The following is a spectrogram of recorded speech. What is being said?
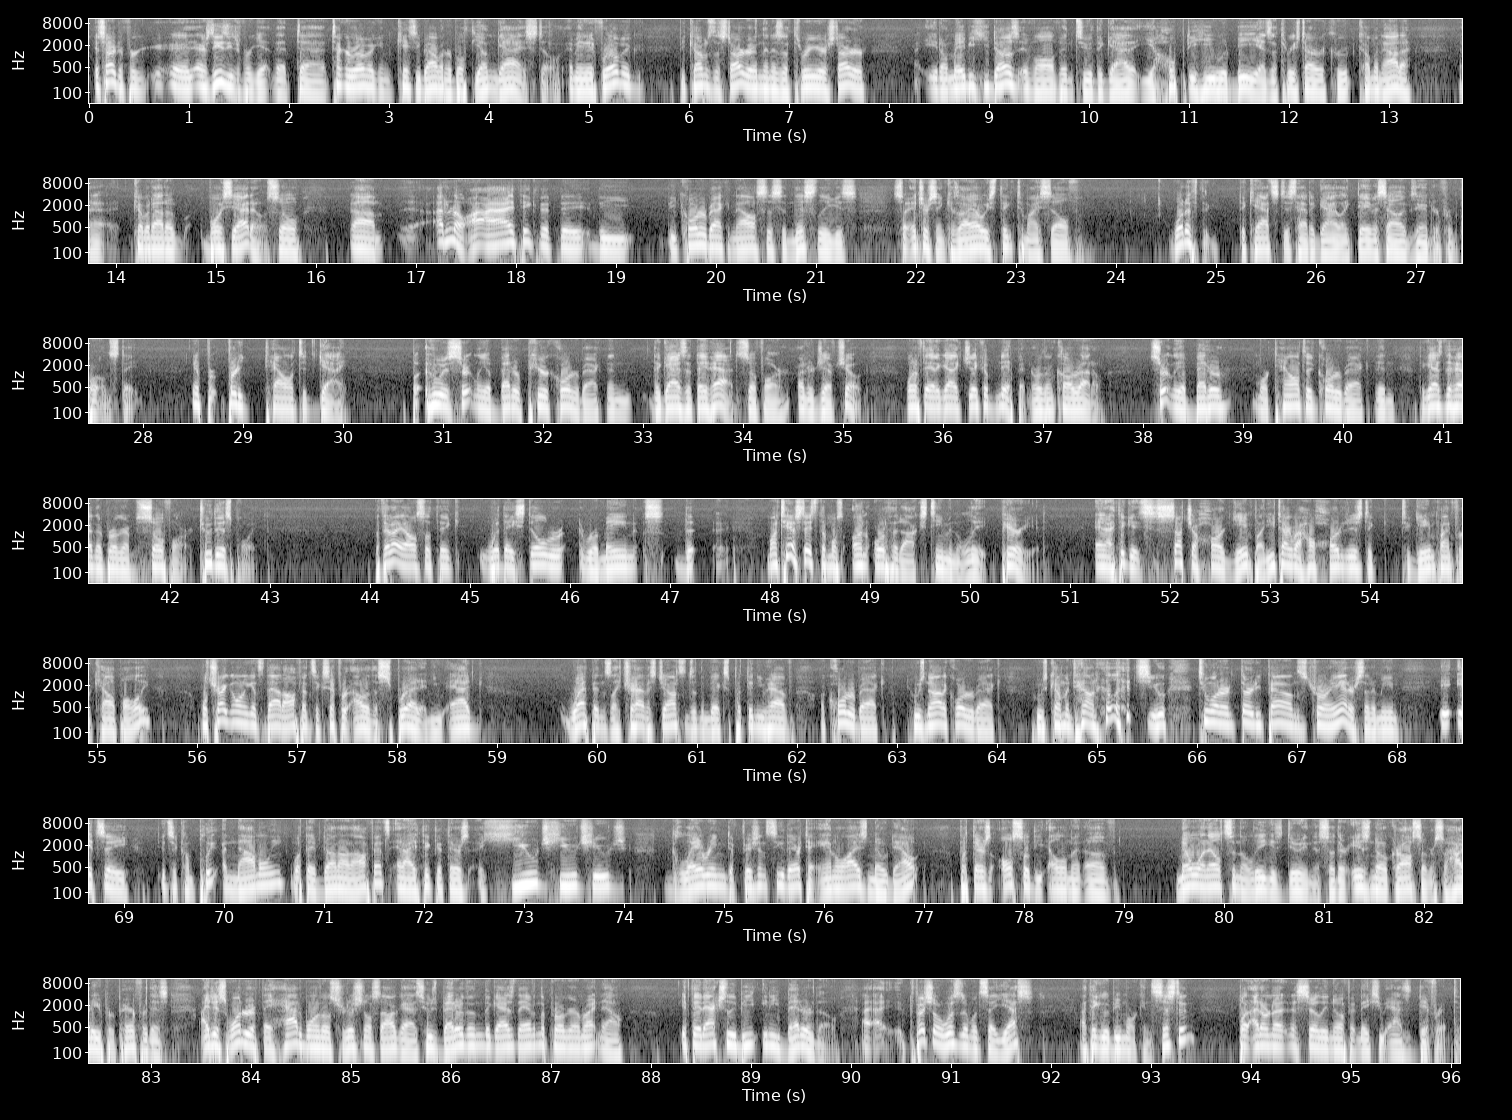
It's hard to for, it's easy to forget that uh, Tucker Rovig and Casey Bauman are both young guys still. I mean, if Rovig becomes the starter and then is a three-year starter, you know maybe he does evolve into the guy that you hoped he would be as a three-star recruit coming out of uh, coming out of Boise, Idaho. So um, I don't know. I, I think that the the the quarterback analysis in this league is so interesting because I always think to myself, what if the the Cats just had a guy like Davis Alexander from Portland State, you know, pr- pretty talented guy, but who is certainly a better pure quarterback than the guys that they've had so far under Jeff Choate. What if they had a guy like Jacob Knipp at Northern Colorado? Certainly a better, more talented quarterback than the guys they've had in their program so far to this point. But then I also think would they still re- remain the uh, Montana State's the most unorthodox team in the league. Period. And I think it's such a hard game plan. You talk about how hard it is to, to game plan for Cal Poly. Well, try going against that offense, except for out of the spread, and you add weapons like Travis Johnson to the mix, but then you have a quarterback who's not a quarterback who's coming downhill at you, 230 pounds, Troy Anderson. I mean, it, it's a it's a complete anomaly what they've done on offense, and I think that there's a huge, huge, huge glaring deficiency there to analyze, no doubt. But there's also the element of no one else in the league is doing this, so there is no crossover. So how do you prepare for this? I just wonder if they had one of those traditional style guys who's better than the guys they have in the program right now, if they'd actually be any better though. I, conventional wisdom would say yes. I think it would be more consistent, but I don't necessarily know if it makes you as different.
